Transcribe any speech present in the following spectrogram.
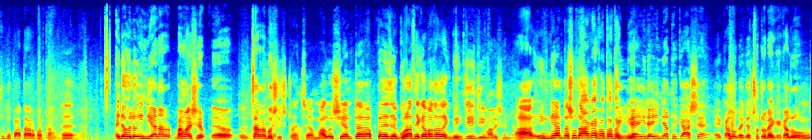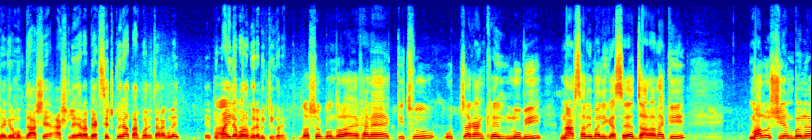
শুধু পাতা আর পাতা। হ্যাঁ। এটা হলো ইন্ডিয়ান আর বাংলাদেশের চারার বৈশিষ্ট্য। আচ্ছা মালয়েশিয়ানটার আপনার এই যে গোড়া থেকে পাতা থাকবে? জি জি মালয়েশিয়ানটা। আর ইন্ডিয়ানটা শুধু আগায় পাতা থাকবে? এটা এটা ইন্ডিয়া থেকে আসে কালো ব্যাগে ছোট ব্যাগে কালো ব্যাগের মধ্যে আসে আসলে এরা ব্যাগ সেট করে তারপরে চারাগুলাই একটু পাইলে বড় করে বিক্রি করে। দর্শক বন্ধুরা এখানে কিছু উচ্চাকাঙ্ক্ষী লুবি নার্সারি মালিক আছে যারা নাকি মালয়েশিয়ান বলে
